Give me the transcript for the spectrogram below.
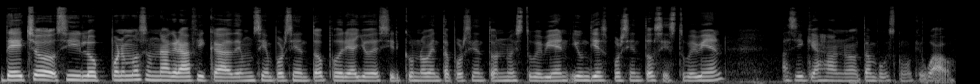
de hecho, si lo ponemos en una gráfica de un 100%, podría yo decir que un 90% no estuve bien y un 10% sí estuve bien. Así que, ajá, no, tampoco es como que wow.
